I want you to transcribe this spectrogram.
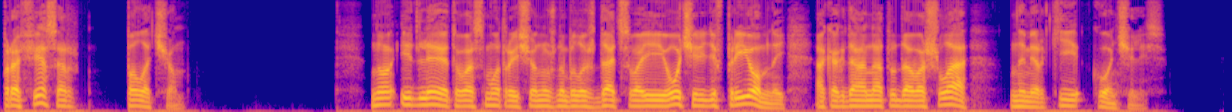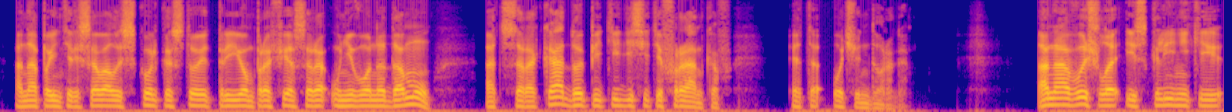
профессор палачом. Но и для этого осмотра еще нужно было ждать своей очереди в приемной, а когда она туда вошла, номерки кончились. Она поинтересовалась, сколько стоит прием профессора у него на дому, от сорока до пятидесяти франков. Это очень дорого. Она вышла из клиники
